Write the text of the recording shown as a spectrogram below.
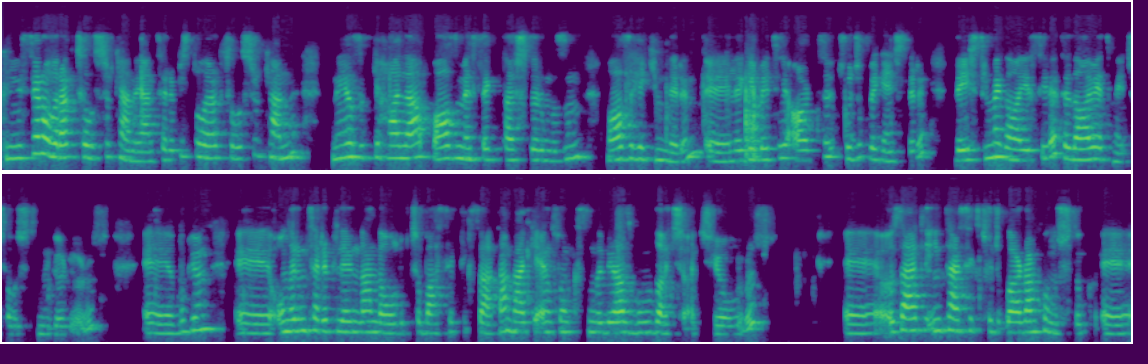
klinisyen olarak çalışırken de yani terapist olarak çalışırken de ne yazık ki hala bazı meslektaşlarımızın, bazı hekimlerin e, LGBT artı çocuk ve gençleri değiştirme gayesiyle tedavi etmeye çalıştığını görüyoruz. E, bugün e, onların terapilerinden de oldukça bahsettik zaten. Belki en son kısımda biraz bunu da açı açıyor oluruz. Ee, özellikle interseks çocuklardan konuştuk. Ee,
